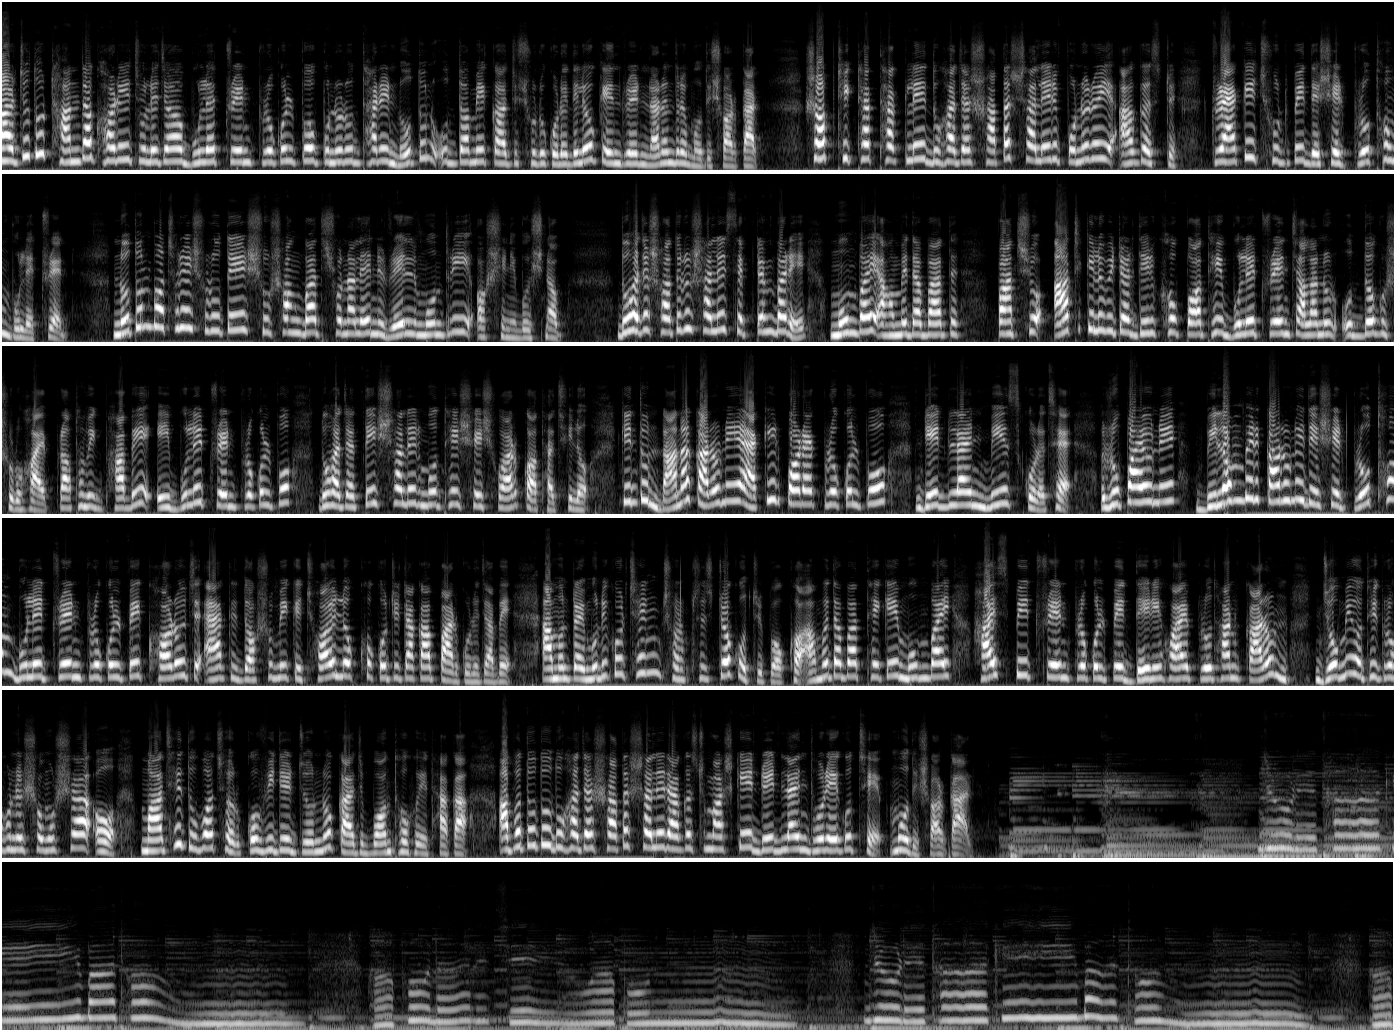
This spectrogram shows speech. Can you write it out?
কার্যত ঠান্ডা ঘরে চলে যাওয়া বুলেট ট্রেন প্রকল্প পুনরুদ্ধারের নতুন উদ্যমে কাজ শুরু করে দিল কেন্দ্রের নরেন্দ্র মোদী সরকার। সব ঠিকঠাক থাকলে দু হাজার সাতাশ সালের পনেরোই আগস্ট ট্র্যাকে ছুটবে দেশের প্রথম বুলেট ট্রেন। নতুন বছরের শুরুতে সুসংবাদ শোনালেন রেলমন্ত্রী অশ্বিনী বৈষ্ণব। দু হাজার সতেরো সালের সেপ্টেম্বরে মুম্বাই, আহমেদাবাদ পাঁচশো আট কিলোমিটার দীর্ঘ পথে বুলেট ট্রেন চালানোর উদ্যোগ শুরু হয়। প্রাথমিকভাবে এই বুলেট ট্রেন প্রকল্প দু হাজার তেইশ সালের মধ্যে শেষ হওয়ার কথা ছিল। কিন্তু নানা কারণে একের পর এক প্রকল্প ডেডলাইন মিস করেছে। রূপায়ণে বিলম্বের কারণে দেশের প্রথম বুলেট ট্রেন প্রকল্পে খরচ এক দশমিক ছয় লক্ষ কোটি টাকা পার করে যাবে। এমনটাই মনে করছেন সংশ্লিষ্ট কর্তৃপক্ষ। আহমেদাবাদ থেকে মুম্বাই হাই স্পিড ট্রেন প্রকল্পে দেরি হয় প্রধান কারণ, জমি অধিগ্রহণের সমস্যা ও মাঝে দুবছর কোভিডের জন্য কাজ বন্ধ হয়ে থাকা। আপাতত দু হাজার সাতাশ সালের আগস্ট মাসকে ডেডলাইন ধরে এগোচ্ছে মোদী সরকার। জুড়ে থাকে বাঁধন, আপনার চেয়েও আপন। জুড়ে থাকে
